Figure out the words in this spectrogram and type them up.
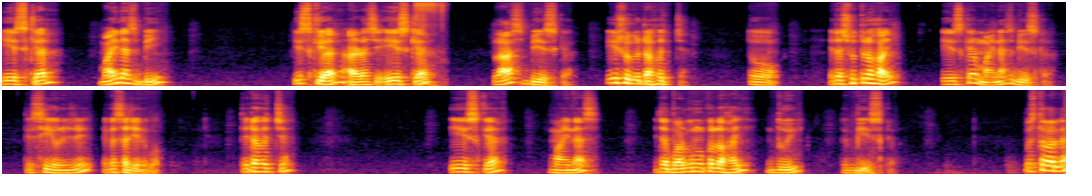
A square minus B square আর এটা হচ্ছে A square plus B square এই সূত্রটা হচ্ছে, তো এটা সূত্র হয় A square minus B square তো সেই অনুযায়ী এটাকে সাজিয়ে নেব। তো এটা হচ্ছে এ স্কোয়ার মাইনাস এটা বর্গমূল করলে হয় দুই, তো বি স্কোয়ার। বুঝতে পারলে?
